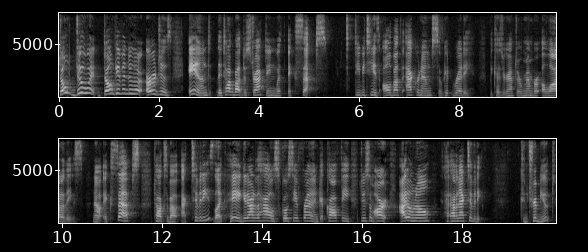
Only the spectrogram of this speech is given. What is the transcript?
Don't do it. Don't give in to the urges. And they talk about distracting with accepts. DBT is all about the acronyms, so get ready because you're going to have to remember a lot of these. Now, accepts talks about activities like, hey, get out of the house, go see a friend, get coffee, do some art. I don't know, have an activity. Contribute,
